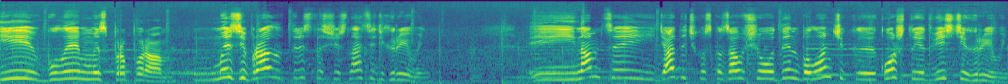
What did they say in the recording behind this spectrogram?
і були ми з прапорами. Ми зібрали 316 гривень. І нам цей дядечко сказав, що один балончик е, коштує 200 гривень.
